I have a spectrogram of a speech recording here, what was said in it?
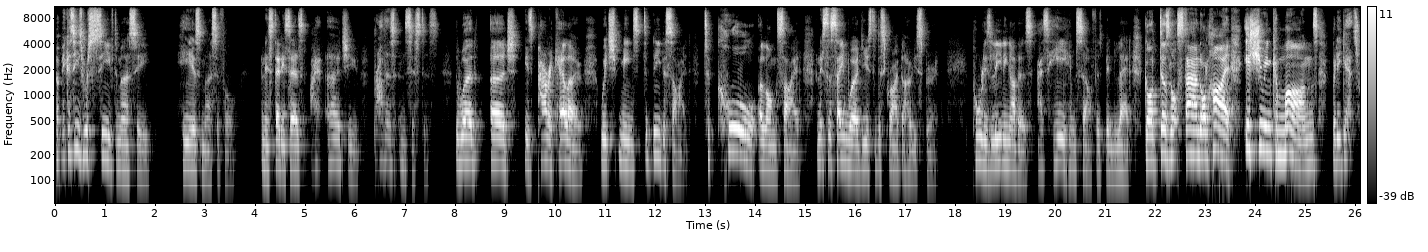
But because he's received mercy, he is merciful. And instead, he says, I urge you, brothers and sisters. The word urge is parakaleo, which means to be beside to call alongside. And it's the same word used to describe the Holy Spirit. Paul is leading others as he himself has been led. God does not stand on high issuing commands, but he gets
